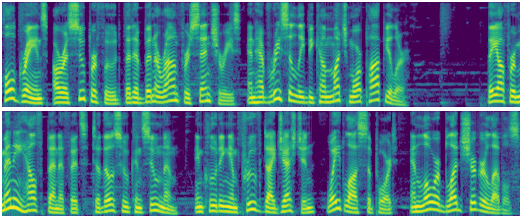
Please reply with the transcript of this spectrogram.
Whole grains are a superfood that have been around for centuries and have recently become much more popular. They offer many health benefits to those who consume them, including improved digestion, weight loss support, and lower blood sugar levels.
